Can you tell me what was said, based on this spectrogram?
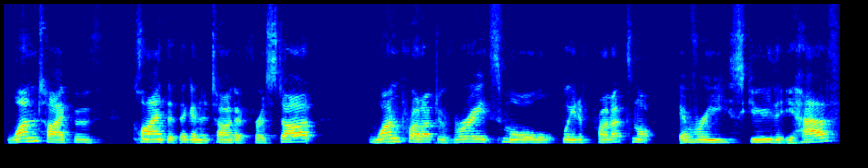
one type of client that they're going to target for a start, one product, a very small suite of products, not every SKU that you have,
